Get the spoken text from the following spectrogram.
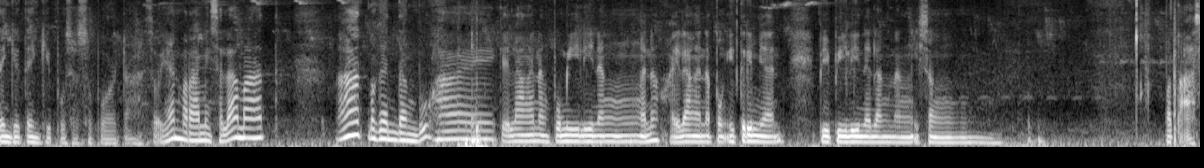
Thank you, thank you po sa suporta. So ayan, maraming salamat. At magandang buhay. Kailangan nang pumili ng ano, kailangan na pong itrim yan. Pipili na lang ng isang pataas.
